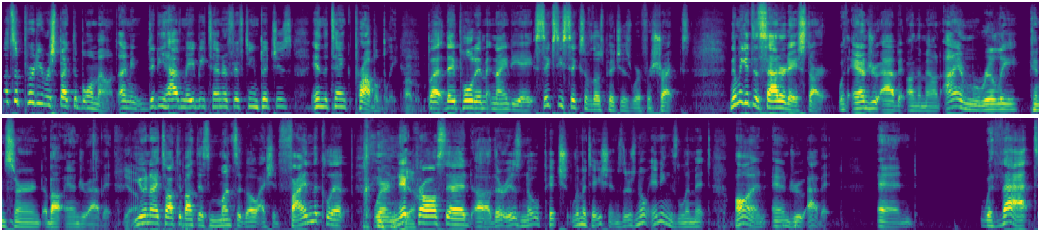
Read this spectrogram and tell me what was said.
That's a pretty respectable amount. I mean, did he have maybe 10 or 15 pitches in the tank? Probably. But they pulled him at 98. 66 of those pitches were for strikes. Then we get to the Saturday start with Andrew Abbott on the mound. I am really concerned about Andrew Abbott. Yeah. You and I talked about this months ago. I should find the clip where Nick Yeah. Said uh, there is no pitch limitations. There's no innings limit on Andrew Abbott. And with that,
